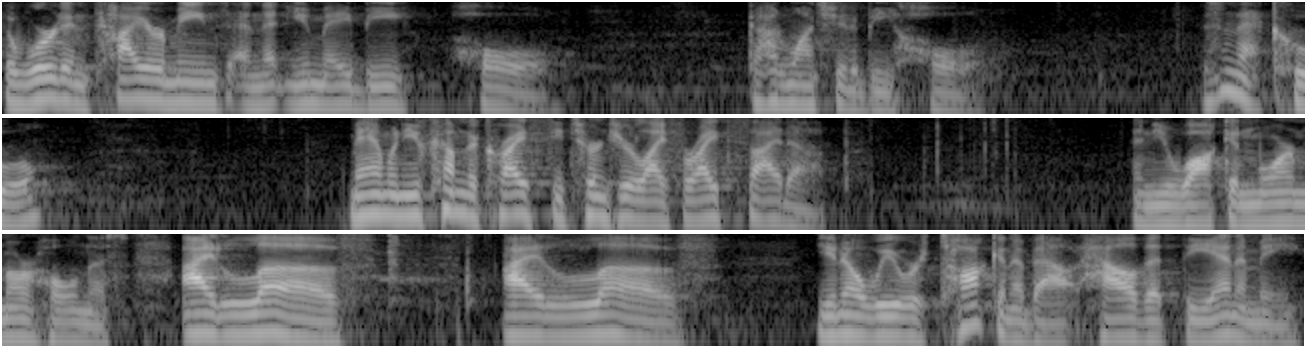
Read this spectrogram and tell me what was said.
The word entire means, and that you may be whole. God wants you to be whole. Isn't that cool? Man, when you come to Christ, He turns your life right side up and you walk in more and more wholeness. I love, I love you know, we were talking about how that the enemy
